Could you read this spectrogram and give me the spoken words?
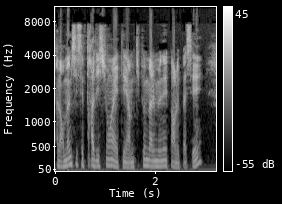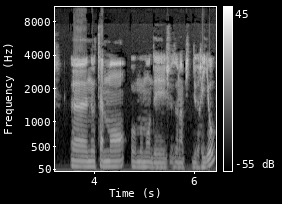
Alors même si cette tradition a été un petit peu malmenée par le passé, euh, notamment au moment des Jeux olympiques de Rio,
